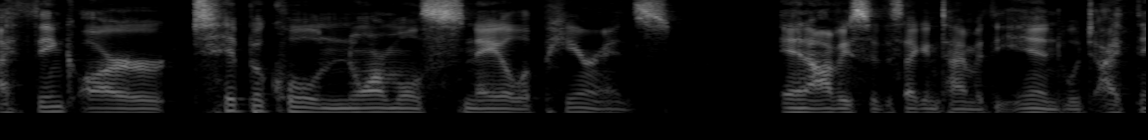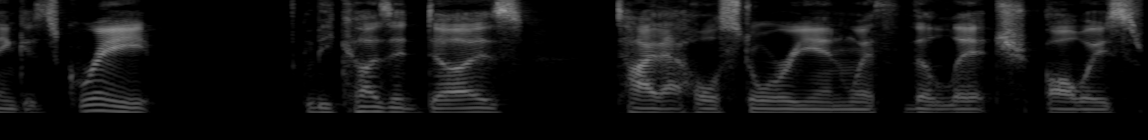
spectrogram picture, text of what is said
I think our typical normal snail appearance, and obviously the second time at the end, which I think is great because it does tie that whole story in with the Lich always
